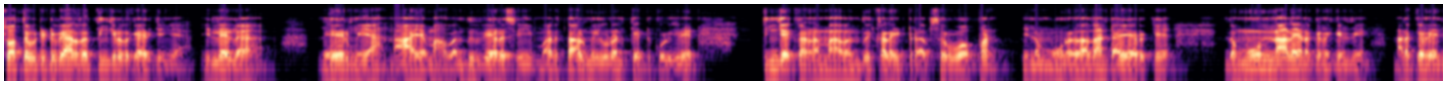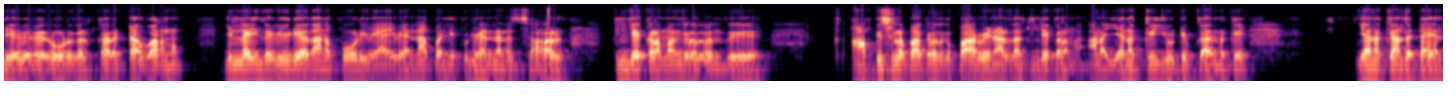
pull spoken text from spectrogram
சோத்தை விட்டுட்டு வேறு எதாவது திங்கிறதுக்கா இருக்கீங்க? இல்லை இல்லை. நேர்மையாக நியாயமாக வந்து வேலை செய்யுமாறு தாழ்மையுடன் கேட்டுக்கொள்கிறேன். திங்கக்கிழமை வந்து கலெக்டர் அப்சர் ஓப்பன் இன்னும் மூணு இதாக தான் டயர் இருக்குது இந்த மூணு நாள் எனக்கு இன்றைக்கி நடக்க வேண்டிய ரோடுகள் கரெக்டாக வரணும். இல்லை இந்த வீடியோ தானே போடுவேன். இவன் என்ன பண்ணி பிடிவேன்னு நினச்சால் திங்கக்கிழமைங்கிறது வந்து ஆஃபீஸில் பார்க்குறதுக்கு பார்வையினால் தான் திங்கக்கிழமை. ஆனால் எனக்கு யூடியூப்காரனுக்கு எனக்கு அந்த டைம்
